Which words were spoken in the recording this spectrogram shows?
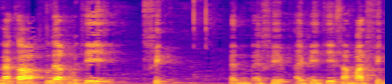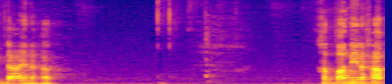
แล้วก็เลือกไปที่ fix เป็น IP IP ที่สามารถฟิกได้นะครับ ขั้นตอนนี้นะครับ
